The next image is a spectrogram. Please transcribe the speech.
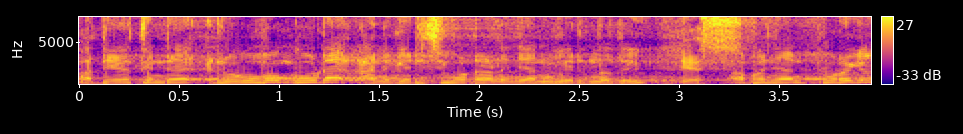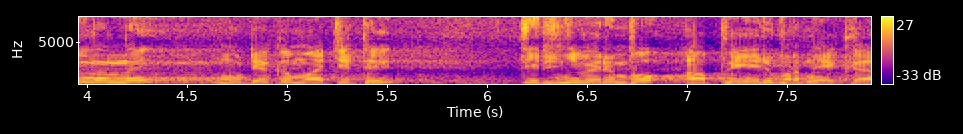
അദ്ദേഹത്തിന്റെ രൂപം കൂടെ അനുകരിച്ചുകൊണ്ടാണ് ഞാൻ വരുന്നത്. അപ്പം ഞാൻ പുറകിൽ നിന്ന് മുടിയൊക്കെ മാറ്റിയിട്ട് തിരിഞ്ഞു വരുമ്പോൾ ആ പേര് പറഞ്ഞേക്കുക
